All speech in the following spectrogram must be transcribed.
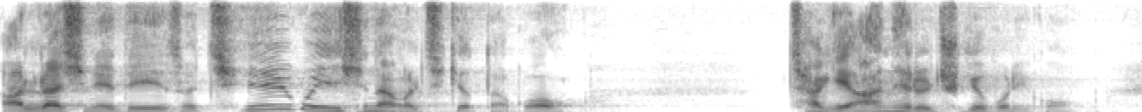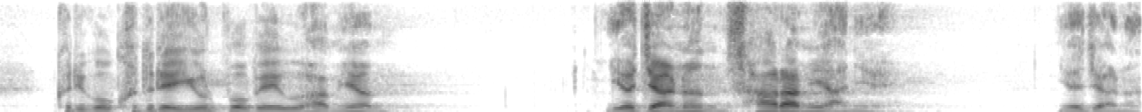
알라신에 대해서 최고의 신앙을 지켰다고 자기 아내를 죽여버리고 그리고 그들의 율법에 의하면 여자는 사람이 아니에요. 여자는.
